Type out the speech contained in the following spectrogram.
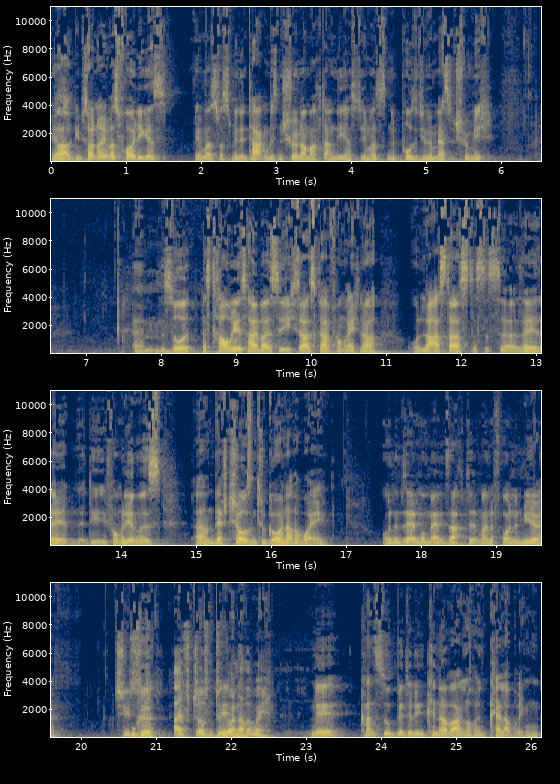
Ja, gibt's heute noch irgendwas Freudiges? Irgendwas, was mir den Tag ein bisschen schöner macht, Andi? Hast du irgendwas, eine positive Message für mich? Ähm, Das ist so, das Traurige ist halt, weißt du, ich saß gerade vom Rechner und las das. Das ist äh, sehr, sehr, die Formulierung ist, um, they've chosen to go another way. Und im selben Moment sagte meine Freundin mir, Tschüss. Uke. I've chosen to go another way. nee, kannst du bitte den Kinderwagen noch in den Keller bringen?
